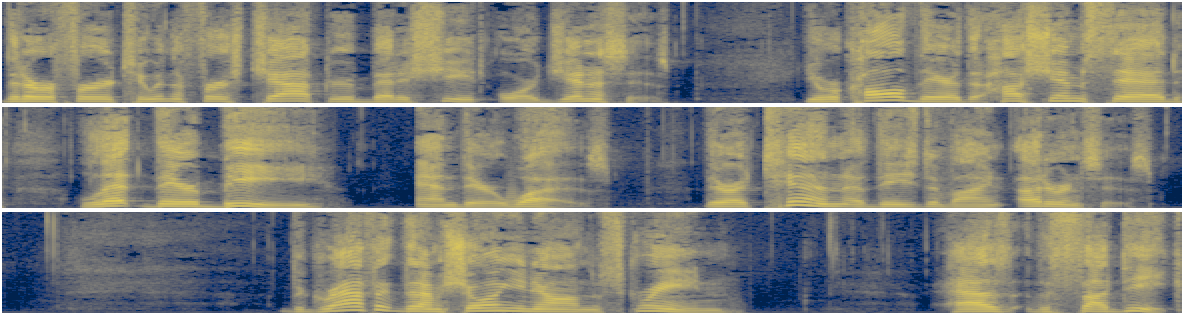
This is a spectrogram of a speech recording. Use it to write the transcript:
that are referred to in the first chapter of Bereshit or Genesis. You recall there that Hashem said, Let there be, and there was. There are ten of these divine utterances. The graphic that I'm showing you now on the screen has the Sadiq.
